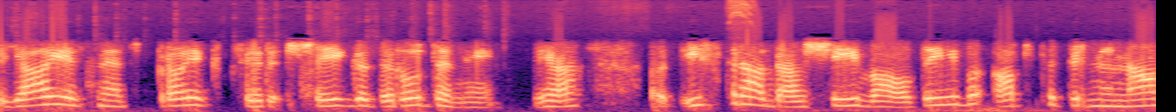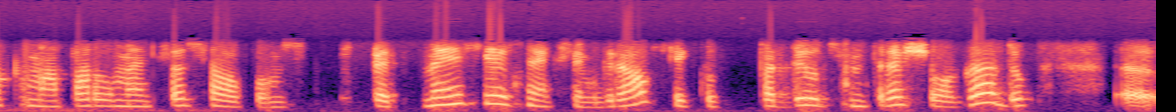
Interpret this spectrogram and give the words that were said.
Jāiesniedz projekts ir šī gada rudenī. Jā. Izstrādā šī valdība, apstiprina nākamā parlamenta sasaukums. Bet mēs iesniegsim grafiku par 23. gadu eh,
